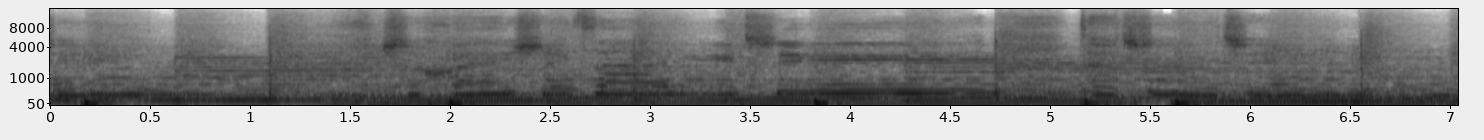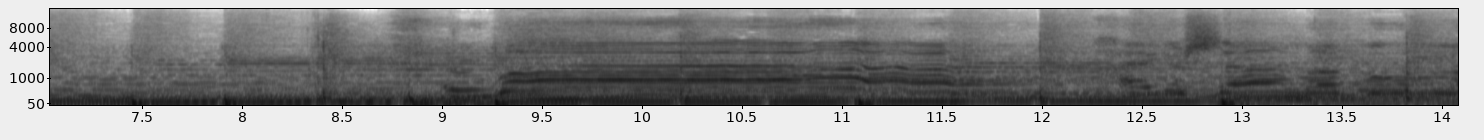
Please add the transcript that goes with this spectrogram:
情，是会睡在一起的知己，而我还有什么不满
